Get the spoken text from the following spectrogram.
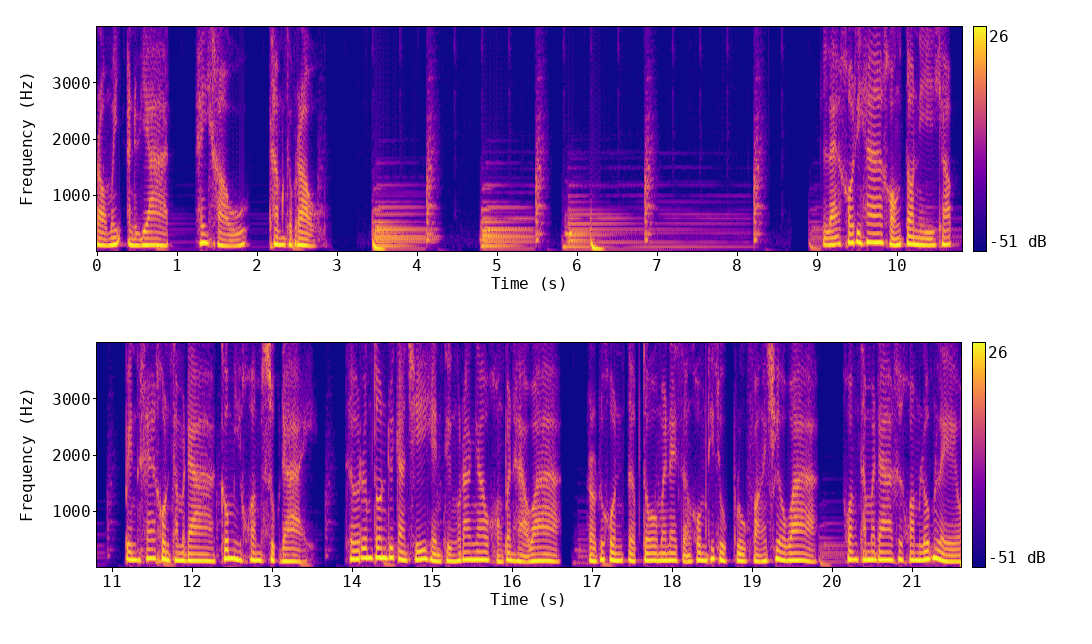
เราไม่อนุญาต ให้เขาทำกับเรา และข้อที่ 5 ของตอนนี้ครับ เป็นแค่คนธรรมดาก็มีความสุขได้ เธอเริ่มต้นด้วยการชี้เห็นถึงรากเหง้าของปัญหาว่า เราทุกคนเติบโตมาในสังคมที่ถูกปลูกฝังให้เชื่อว่า ความธรรมดาคือความล้มเหลว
